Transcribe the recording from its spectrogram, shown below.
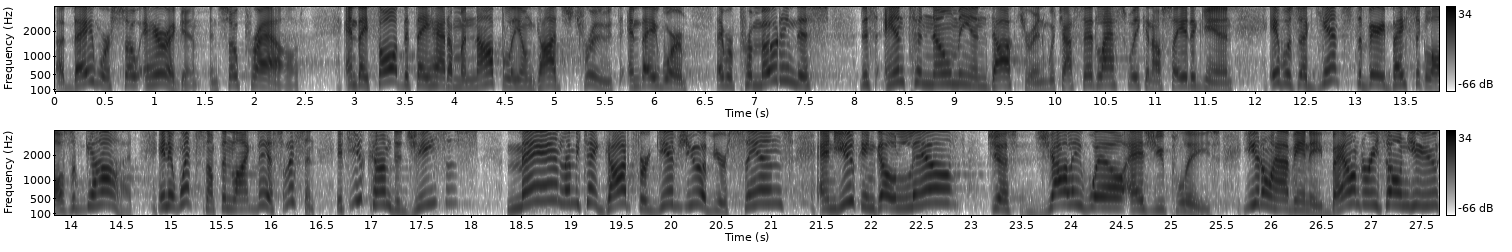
Uh, they were so arrogant and so proud and they thought that they had a monopoly on God's truth, and they were, they were promoting this, this antinomian doctrine, which I said last week and I'll say it again. It was against the very basic laws of God. And it went something like this Listen, if you come to Jesus, man, let me tell you, God forgives you of your sins, and you can go live just jolly well as you please. You don't have any boundaries on you,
